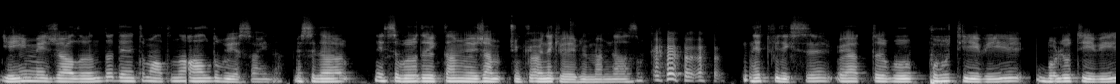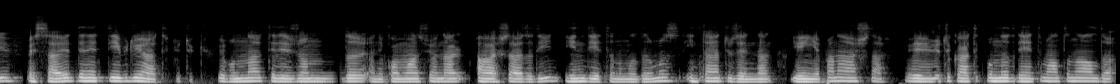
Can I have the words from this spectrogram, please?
yayın mecralarında denetim altına aldı bu yasayla. Mesela neyse burada reklam vereceğim çünkü örnek verebilmem lazım. Netflix'i veyahut da bu Puhu TV'yi, Blue TV'yi vesaire denetleyebiliyor artık Rütük. Ve bunlar televizyonda hani konvansiyonel araçlarda değil yeni diye tanımladığımız internet üzerinden yayın yapan araçlar. Ve Rütük artık bunları denetim altına aldı.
